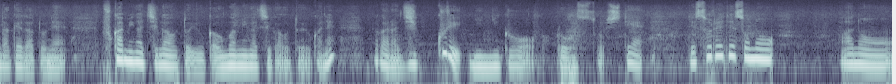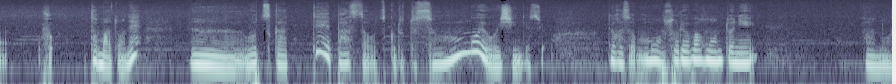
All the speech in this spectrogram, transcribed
だけだとね深みが違うというかうまみが違うというかね。だからじっくりにんにくをローストしてでそれでそのあのトマトね、うん、を使ってパスタを作るとすんごい美味しいんですよ。だからもうそれは本当にあの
